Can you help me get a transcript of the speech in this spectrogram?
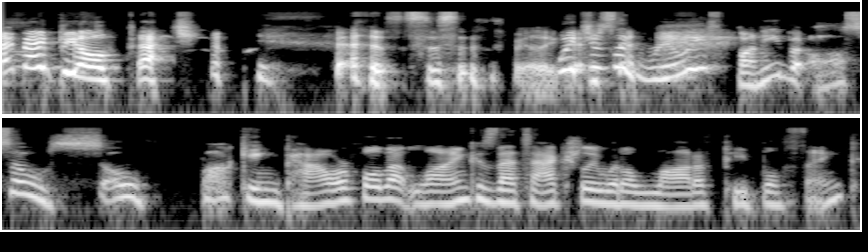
i might be old fashioned yes this is really which good. is like really funny but also so fucking powerful that line because that's actually what a lot of people think.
